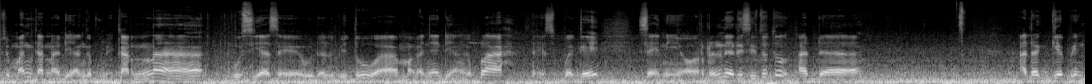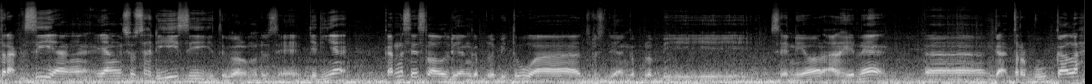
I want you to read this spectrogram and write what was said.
cuman karena dianggap karena usia saya udah lebih tua makanya dianggaplah saya sebagai senior dan dari situ tuh ada ada gap interaksi yang yang susah diisi gitu kalau menurut saya jadinya karena saya selalu dianggap lebih tua terus dianggap lebih senior akhirnya nggak eh, terbuka lah.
